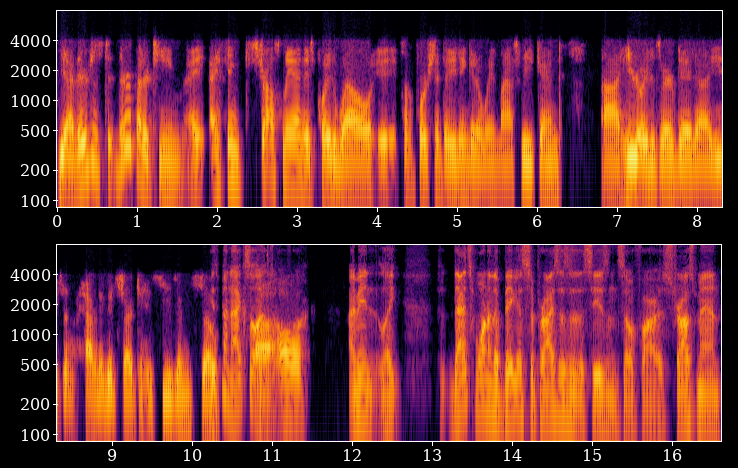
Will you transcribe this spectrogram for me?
Yeah, they're just they're a better team. I, I think Strauss Mann has played well. It's unfortunate that he didn't get a win last weekend. Uh, he really deserved it. Uh, he's been having a good start to his season. So he's been excellent. uh, so all-. I mean, like that's one of the biggest surprises of the season so far. Is Strauss Mann?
